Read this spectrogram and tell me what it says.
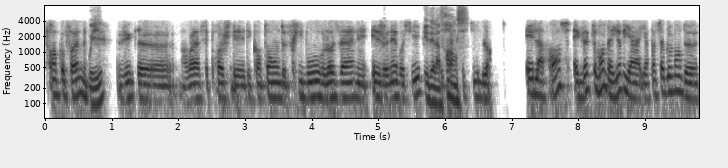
francophone. Oui. Vu que, bah, voilà, c'est proche des, des, cantons de Fribourg, Lausanne et, et Genève aussi. Et de la France et de la France. Exactement. D'ailleurs, il y a, il y a passablement de,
